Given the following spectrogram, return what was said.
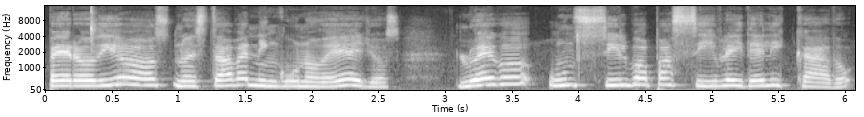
Pero Dios no estaba en ninguno de ellos. Luego un silbo apacible y delicado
